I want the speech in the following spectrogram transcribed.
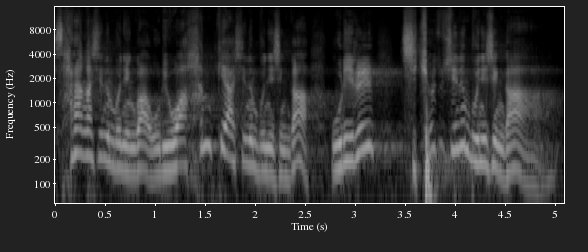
사랑하시는 분인가? 우리와 함께 하시는 분이신가? 우리를 지켜주시는 분이신가?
